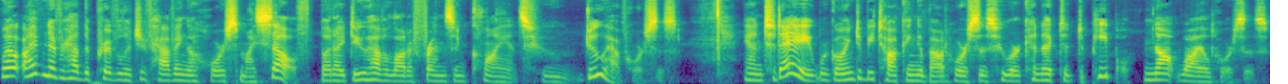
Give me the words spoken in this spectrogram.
Well, I've never had the privilege of having a horse myself, but I do have a lot of friends and clients who do have horses. And today we're going to be talking about horses who are connected to people, not wild horses.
